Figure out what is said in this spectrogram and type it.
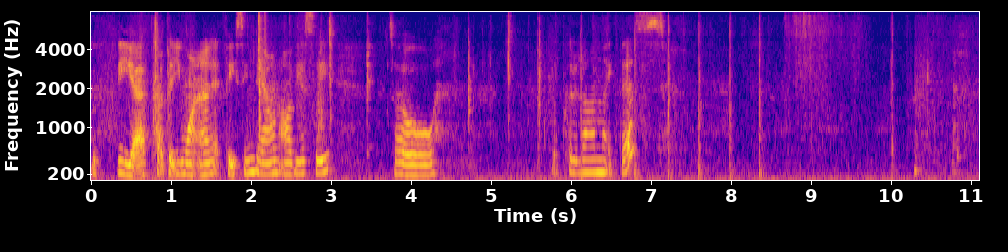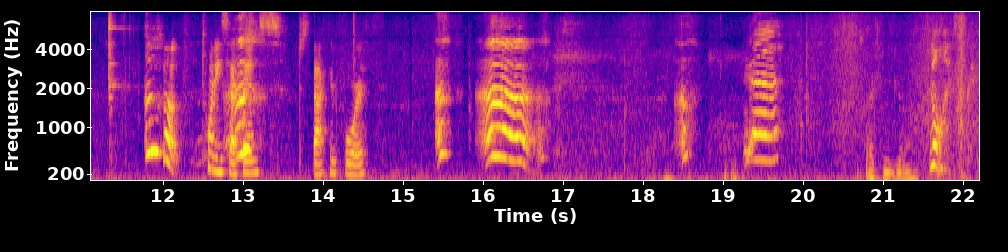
with the uh, part that you want on it facing down, obviously. So you'll put it on like this. About 20 seconds, just back and forth. I can go. No, it's okay.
